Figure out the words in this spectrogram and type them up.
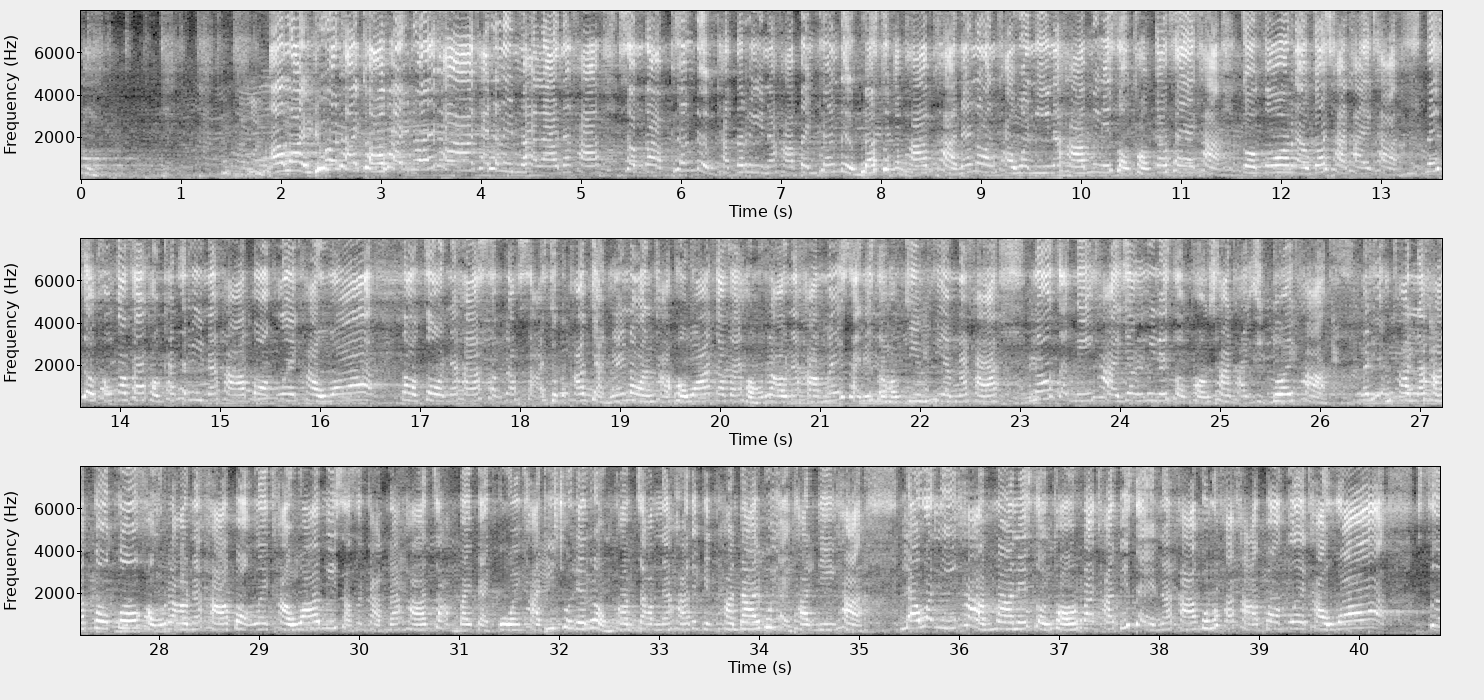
อร่อยทั่วไทยขออภัยด้วยค่ะแคทเธอรีนมาแล้วนะคะสำหรับเครื่องดื่มแคทเธอรีนนะคะ เป็นเครื่องดื่มเพื่อสุขภาพค่ะ แน่นอนค่ะวันนี้นะคะ มีในส่วนของกาแฟค่ะ โกโก้แล้วก็ชาไทยค่ะ ในส่วนของกาแฟของแคทเธอรีนนะคะ บอกเลยค่ะว่าตอบโจทย์นะคะ อย่างแน่นอนค่ะ เพราะว่ากาแฟของเรานะคะ ไม่ใส่ในส่วนของครีมเทียมนะคะ นอกจากนี้ค่ะยังมีในส่วนของชาไทยอีกด้วยค่ะ และที่สำคัญนะคะโกโก้ของเรานะคะ บอกเลยค่ะว่ามีสารสกัดนะคะ จากใบแปะกล้วยค่ะ ที่ช่วยในเรื่องของความจำนะคะ เด็กๆทานได้ผู้ใหญ่ทานดีค่ะ แล้ววันนี้ค่ะมาในส่วนของราคาพิเศษนะคะ คุณลูกค้าขาบอกเลยค่ะว่า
